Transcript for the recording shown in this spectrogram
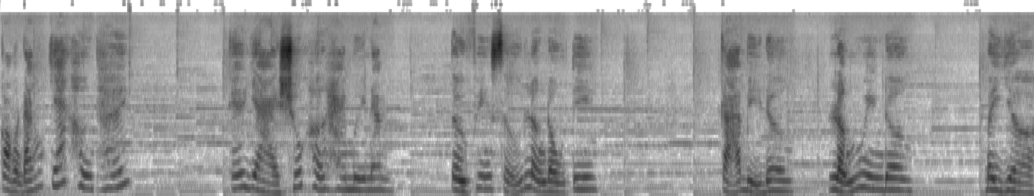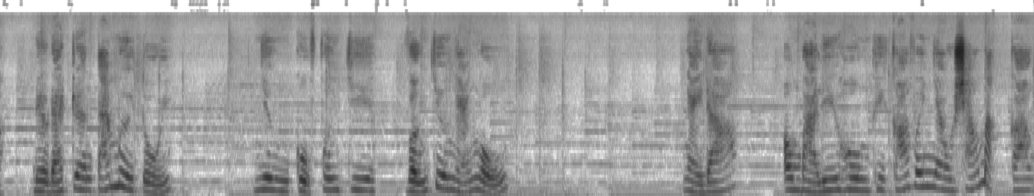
còn đắng chát hơn thế kéo dài suốt hơn 20 năm, từ phiên xử lần đầu tiên. Cả bị đơn lẫn nguyên đơn, bây giờ đều đã trên 80 tuổi, nhưng cuộc phân chia vẫn chưa ngã ngủ. Ngày đó, ông bà ly hôn khi có với nhau sáu mặt con.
